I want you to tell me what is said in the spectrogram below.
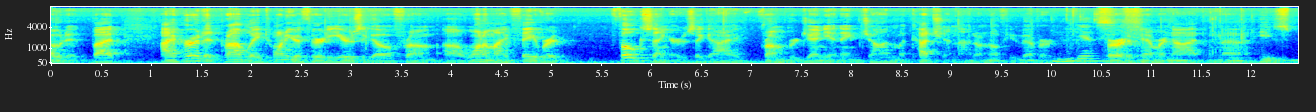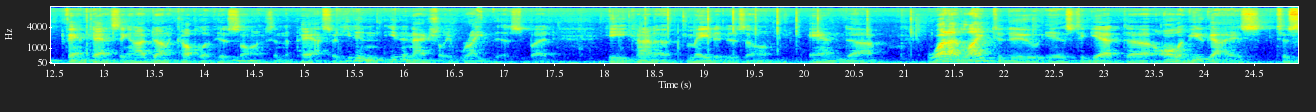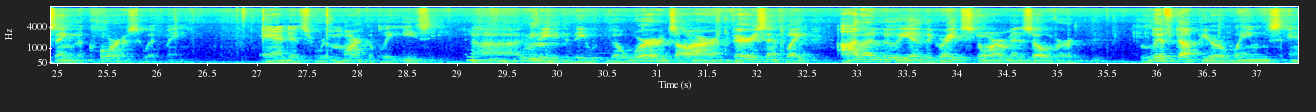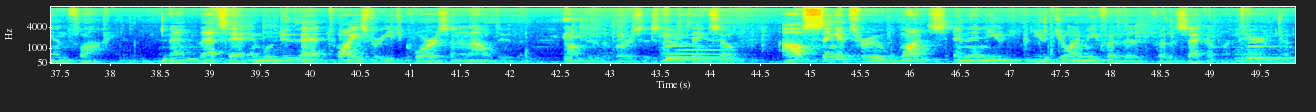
wrote it, but I heard it probably 20 or 30 years ago from uh, one of my favorite folk singers, a guy from Virginia named John McCutcheon. I don't know if you've ever Yes. heard of him or not. And, uh, he's fantastic, and I've done a couple of his songs in the past. So he didn't he didn't actually write this, but he kind of made it his own. And uh, what I'd like to do is to get uh, all of you guys to sing the chorus with me, and it's remarkably easy. Uh, the, the, the words are very simply, Alleluia, the great storm is over. Lift up your wings and fly. And that, that's it. And we'll do that twice for each chorus, and then I'll do the, I'll do the verses and everything. So I'll sing it through once, and then you, you join me for the, for the second one there,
